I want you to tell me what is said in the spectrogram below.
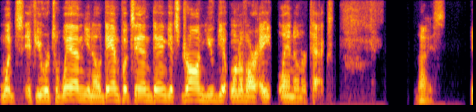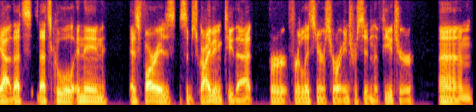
Once, if you were to win, you know, Dan puts in, Dan gets drawn, you get one of our eight landowner tags. Nice. Yeah, that's that's cool. And then as far as subscribing to that for for listeners who are interested in the future, um,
